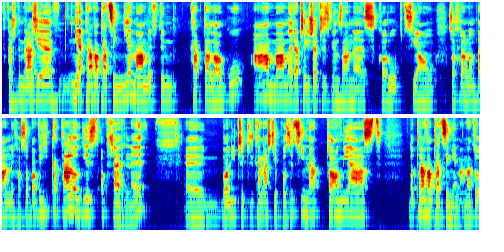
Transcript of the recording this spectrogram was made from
W każdym razie nie, prawa pracy nie mamy w tym katalogu, a mamy raczej rzeczy związane z korupcją, z ochroną danych osobowych i katalog jest obszerny, yy, bo liczy kilkanaście pozycji, natomiast no, prawa pracy nie ma. Na to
